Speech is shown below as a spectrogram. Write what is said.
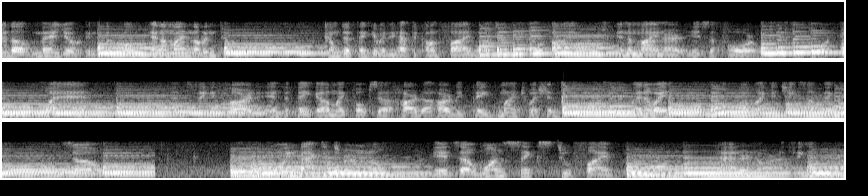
with a major interval and a minor interval. Come to think of it, you have to count five. One, two, three, four, five. And a minor is a four. One, two, three, four. When Let's make it hard. And to think, uh, my folks uh, hard, uh, hardly paid my tuition. Anyway, hope I can change something. So, going back to terminal, it's a 1625 pattern or thing up here.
